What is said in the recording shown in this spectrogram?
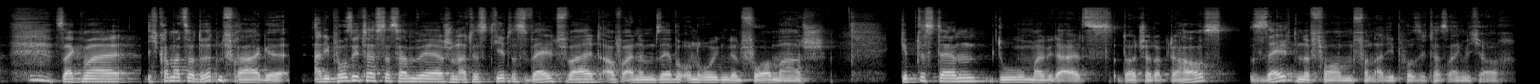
Sag mal, ich komme mal zur dritten Frage. Adipositas, das haben wir ja schon attestiert, ist weltweit auf einem sehr beunruhigenden Vormarsch. Gibt es denn, du mal wieder als deutscher Dr. Haus, seltene Formen von Adipositas eigentlich auch?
